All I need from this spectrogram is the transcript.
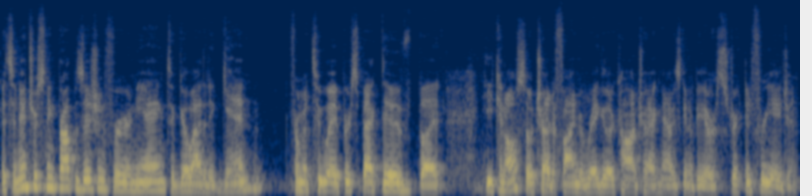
it's an interesting proposition for Niang to go at it again from a two-way perspective, but he can also try to find a regular contract. Now he's going to be a restricted free agent,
